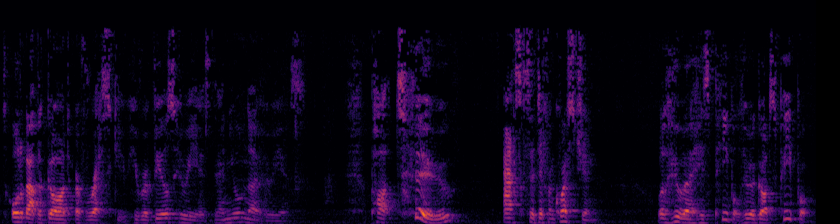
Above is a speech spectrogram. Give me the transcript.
it's all about the God of rescue. He reveals who he is, then you'll know who he is. Part two asks a different question. Well, who are his people? Who are God's people?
